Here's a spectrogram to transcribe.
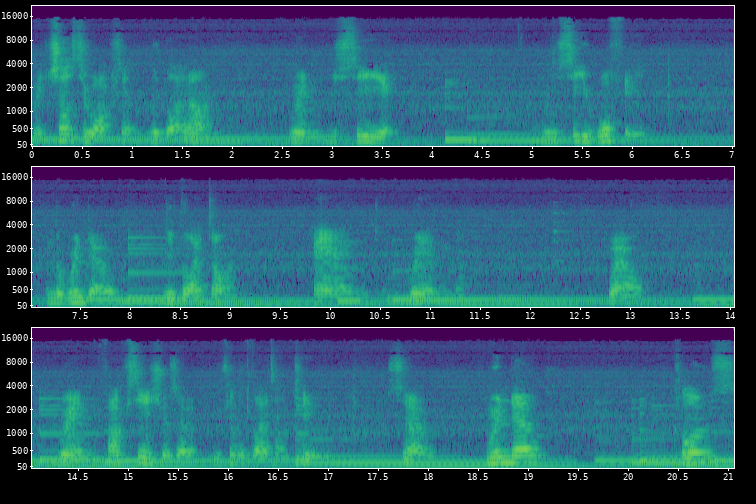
When Chelsea walks in, leave the light on. When you see when you see Wolfie in the window, leave the lights on. And when well, when Foxina shows up, you can leave the lights on too. So, window, close,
